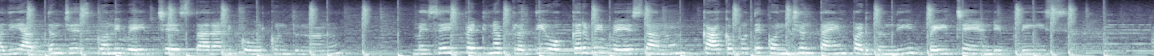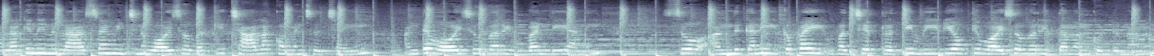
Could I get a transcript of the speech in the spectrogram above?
అది అర్థం చేసుకొని వెయిట్ చేస్తారని కోరుకుంటున్నాను. మెసేజ్ పెట్టిన ప్రతి ఒక్కరివి వేస్తాను. కాకపోతే కొంచెం టైం పడుతుంది. వెయిట్ చేయండి ప్లీజ్ అలాగే నేను లాస్ట్ టైం ఇచ్చిన వాయిస్ ఓవర్కి చాలా కామెంట్స్ వచ్చాయి. అంటే వాయిస్ ఓవర్ ఇవ్వండి అని. సో అందుకని ఇకపై వచ్చే ప్రతి వీడియోకి వాయిస్ ఓవర్ ఇద్దాం అనుకుంటున్నాను.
